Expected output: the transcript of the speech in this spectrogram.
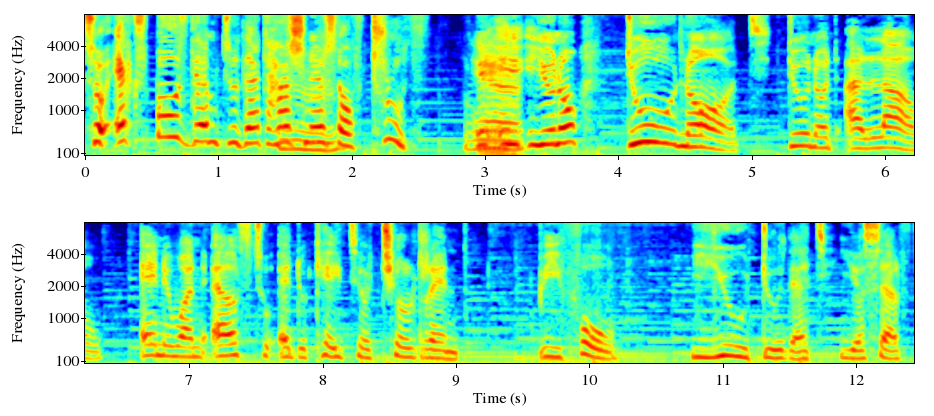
So expose them to that hmm. harshness of truth. Yeah. You know, do not, do not allow anyone else to educate your children before you do that yourself.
